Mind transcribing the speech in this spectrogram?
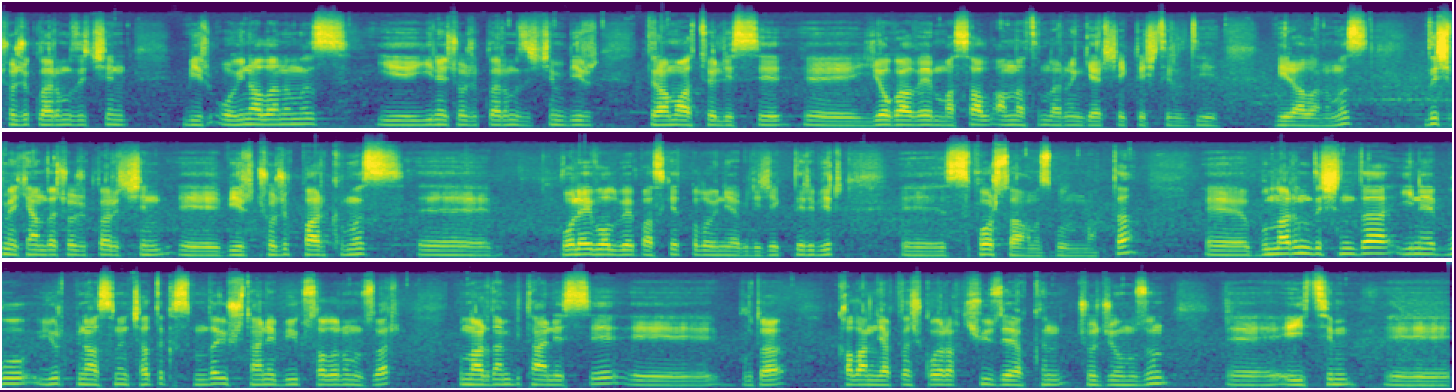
çocuklarımız için bir oyun alanımız, y- yine çocuklarımız için bir drama atölyesi, e, yoga ve masal anlatımlarının gerçekleştirildiği bir alanımız. Dış mekanda çocuklar için e, bir çocuk parkımız, e, voleybol ve basketbol oynayabilecekleri bir e, spor sahamız bulunmakta. E, bunların dışında yine bu yurt binasının çatı kısmında 3 tane büyük salonumuz var. Bunlardan bir tanesi e, burada kalan yaklaşık olarak 200'e yakın çocuğumuzun e, eğitim e,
